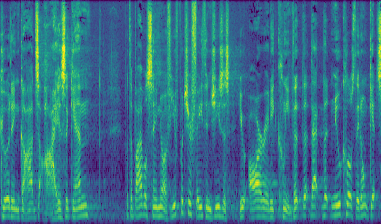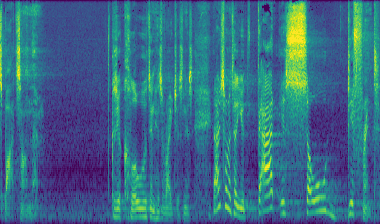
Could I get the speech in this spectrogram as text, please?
good in God's eyes again. But the Bible's saying, no, if you've put your faith in Jesus, you're already clean. The, the, that, the new clothes, they don't get spots on them because you're clothed in his righteousness. And I just want to tell you, that is so different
